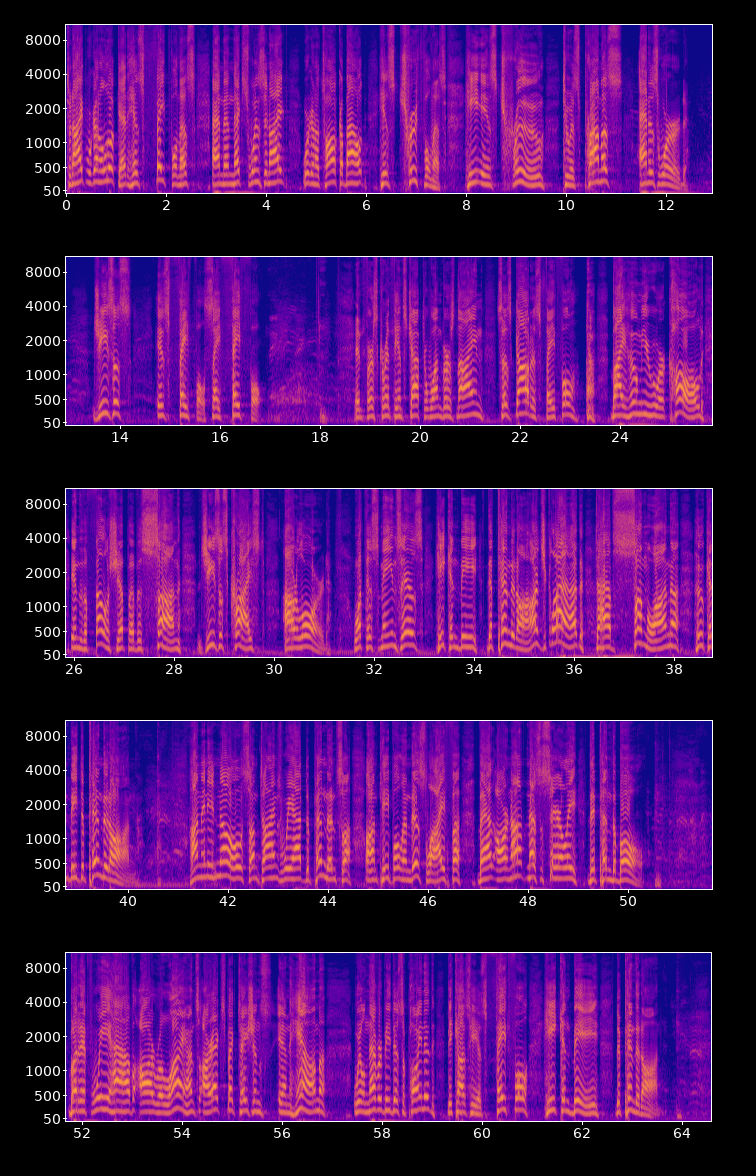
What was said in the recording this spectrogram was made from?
Tonight we're going to look at His faithfulness, and then next Wednesday night we're going to talk about His truthfulness. He is true to His promise and His word. Jesus is faithful. Say faithful in 1 Corinthians chapter 1 verse 9 says God is faithful by whom you were called into the fellowship of his son Jesus Christ our Lord. What this means is he can be depended on. Aren't you glad to have someone who can be depended on? How many know sometimes we have dependence on people in this life uh, that are not necessarily dependable? But if we have our reliance, our expectations in Him, we'll never be disappointed because He is faithful. He can be depended on.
